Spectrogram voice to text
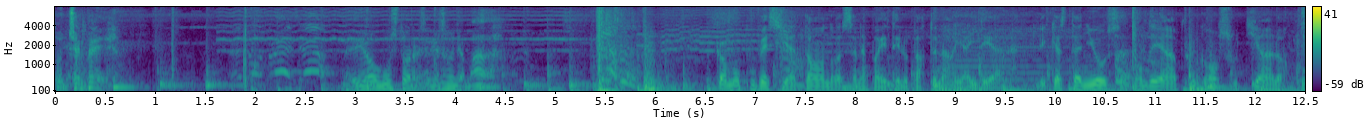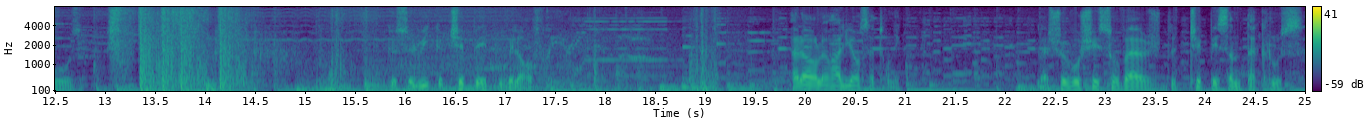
Don Chepe, me dio gusto recibir su llamada. Comme on pouvait s'y attendre, ça n'a pas été le partenariat idéal. Les Castagnos s'attendaient à un plus grand soutien à leur cause que celui que Chepe pouvait leur offrir. Alors leur alliance a tourné court. La chevauchée sauvage de Chepe Santa Cruz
